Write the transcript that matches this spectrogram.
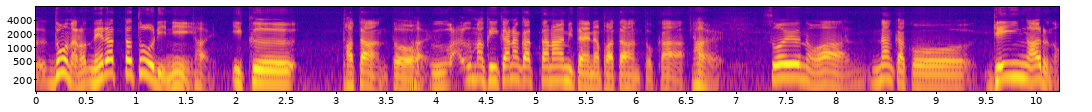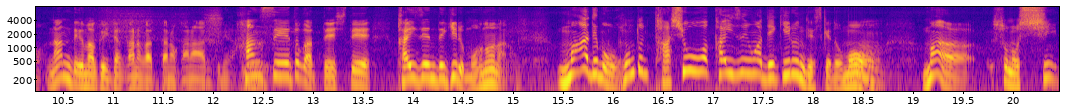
ーどうなの？狙った通りにはい。行くパターンと、はい。うわうまくいかなかったなみたいなパターンとかはい。そういうのはなんかこう原因があるの？なんでうまくいかなかったのかなっていう反省とかってして改善できるものなの、まあでも本当に多少は改善はできるんですけども、まあそのし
